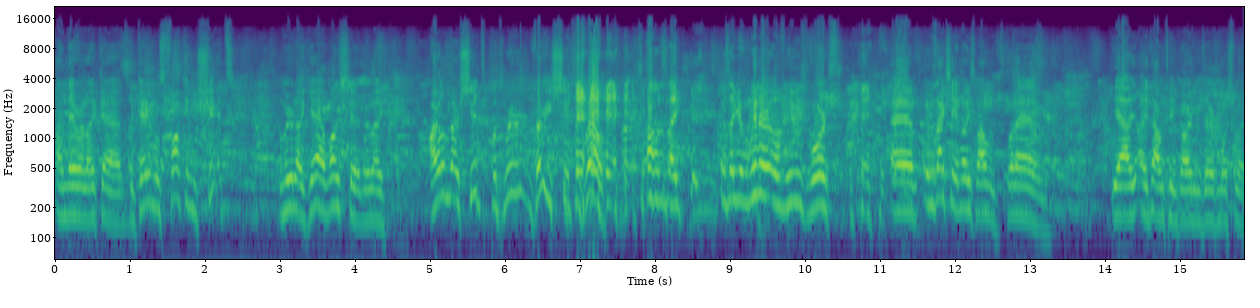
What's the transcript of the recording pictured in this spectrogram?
and they were like, uh, the game was fucking shit. And we were like, yeah, it was shit. And they're like, Ireland are shit, but we're very shit as well. so I was like, it was like a winner of who's worse. Um, it was actually a nice moment, but um, yeah, I, I don't think Ireland deserve much more.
